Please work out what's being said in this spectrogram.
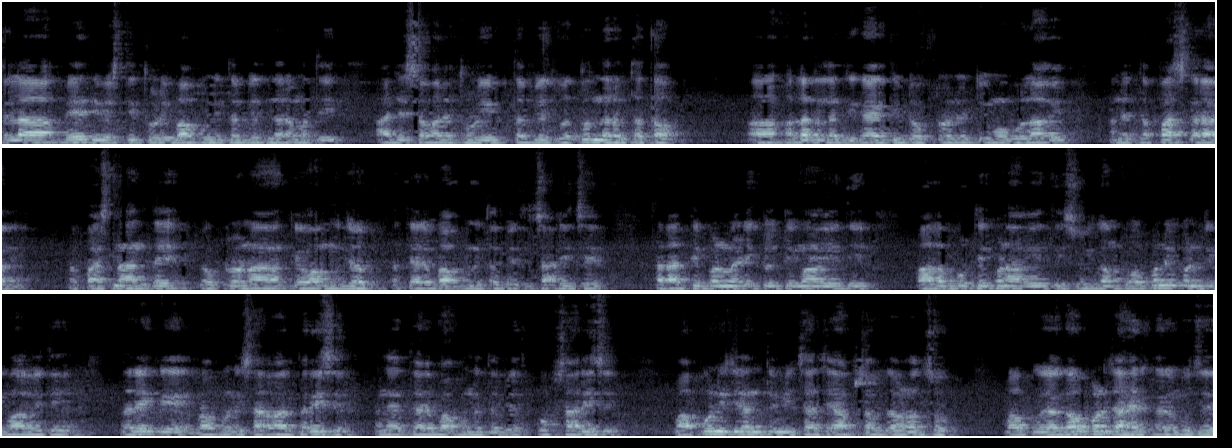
છેલ્લા બે દિવસથી થોડી બાપુની તબિયત નરમ હતી. આજે સવારે થોડી તબિયત વધુ નરમ થતાં અલગ અલગ જગ્યાએથી ડૉક્ટરોની ટીમો બોલાવી અને તપાસ કરાવી. તપાસના અંતે ડૉક્ટરોના કહેવા મુજબ અત્યારે બાપુની તબિયત સારી છે. થરાદથી પણ મેડિકલ ટીમ આવી હતી, પાલનપુરથી પણ આવી હતી, સુઈગામ પ્રોપરની પણ ટીમ આવી હતી. દરેકે બાપુની સારવાર કરી છે અને અત્યારે બાપુની તબિયત ખૂબ સારી છે. બાપુની જે અંતિમ ઈચ્છા છે, આપ સૌ જાણો છો. બાપુએ અગાઉ પણ જાહેર કરેલું છે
